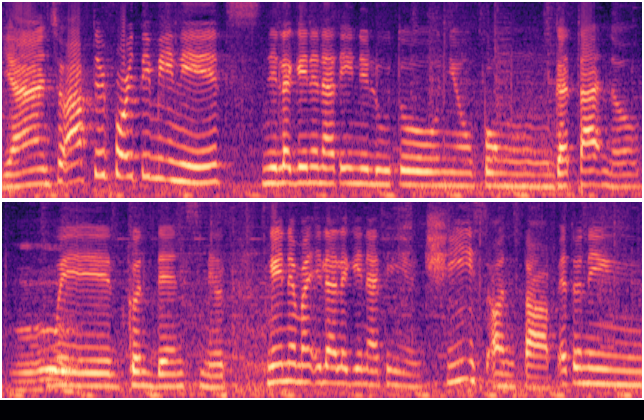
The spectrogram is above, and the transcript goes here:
Yan. So after 40 minutes, nilagay na natin niluto yung pong gata, no? Mm. With condensed milk. Ngayon naman, ilalagay natin yung cheese on top. Ito na yung,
